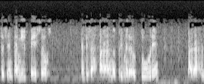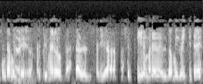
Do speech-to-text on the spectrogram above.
60 mil pesos, empezás pagando el primero de octubre, pagás 60 mil pesos hasta el primero, hasta sería hasta septiembre del 2023,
